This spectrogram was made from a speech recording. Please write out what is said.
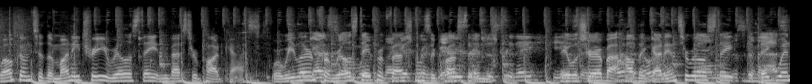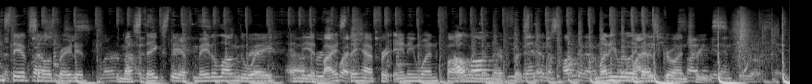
Welcome to the Money Tree Real Estate Investor Podcast, where we learn from real estate with my good professionals across the industry. They will share about how they got into real estate, the big wins they have celebrated, the mistakes they have made along the way, and the advice they have for anyone following in their have you been an footsteps. Money really does grow on trees. get into real estate?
